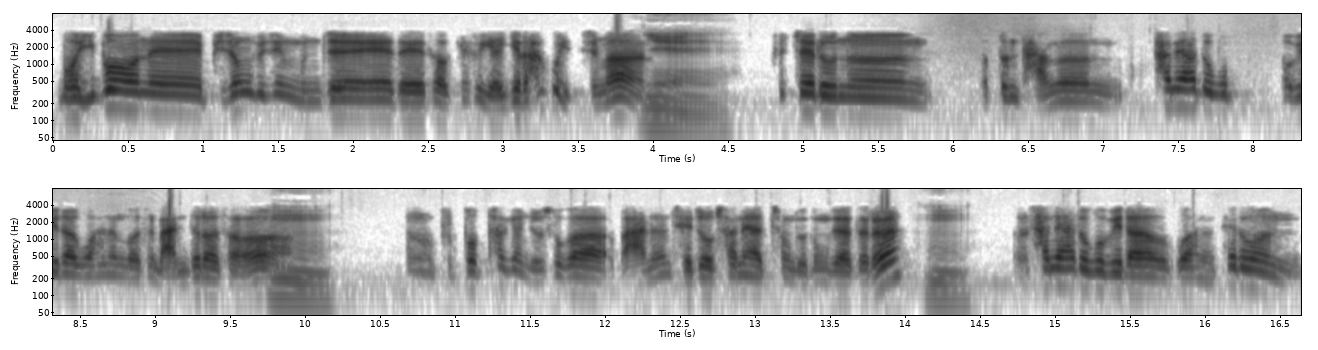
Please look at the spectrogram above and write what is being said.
뭐 이번에 비정규직 문제에 대해서 계속 얘기를 하고 있지만, 예. 실제로는 어떤 당은 사내하도급법이라고 하는 것을 만들어서 음, 어, 불법 파견 요소가 많은 제조업 사내하청 노동자들을 음. 어, 사내하도급이라고 하는 새로운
